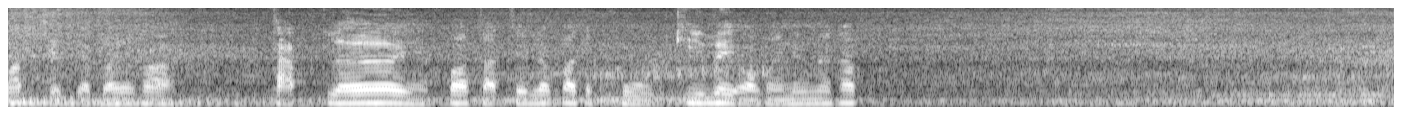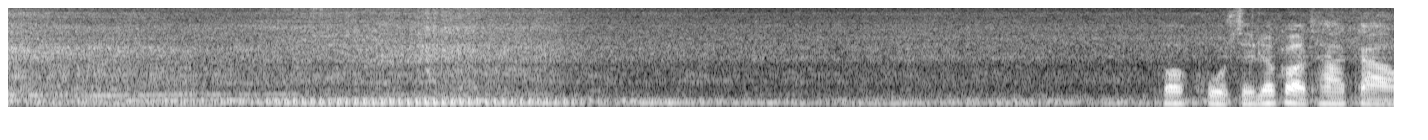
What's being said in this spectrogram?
แล้วก็ตัดเลย พอตัดเสร็จแล้วก็จะขูดขี้เลื่อยออกหน่อยนึงนะครับพอขูดเสร็จแล้วก็ทากาว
